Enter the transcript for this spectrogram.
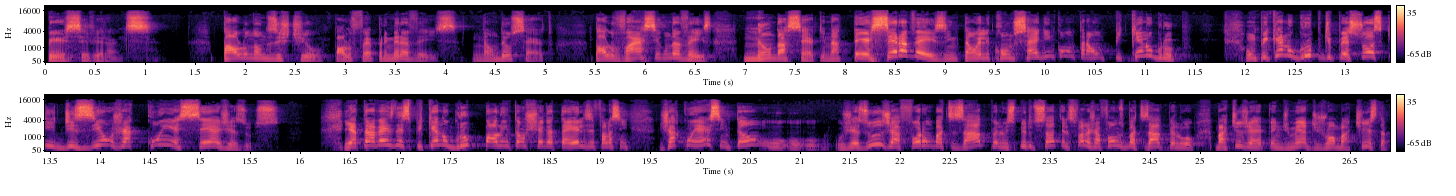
perseverantes. Paulo não desistiu. Paulo foi a primeira vez, não deu certo. Paulo vai a segunda vez, não dá certo. E na terceira vez, então, ele consegue encontrar um pequeno grupo. Um pequeno grupo de pessoas que diziam já conhecer a Jesus. E através desse pequeno grupo, Paulo então chega até eles e fala assim: já conhece então o, o, o, Jesus, já foram batizados pelo Espírito Santo? Eles falam: já fomos batizados pelo batismo de arrependimento de João Batista.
